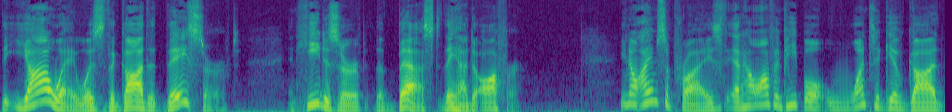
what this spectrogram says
that Yahweh was the God that they served, and he deserved the best they had to offer. You know, I am surprised at how often people want to give God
